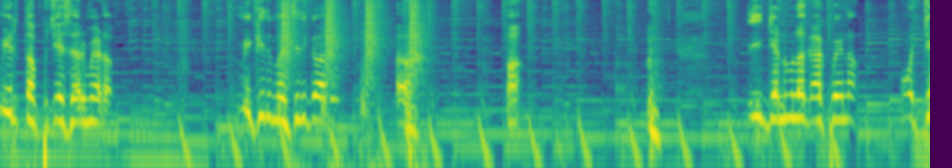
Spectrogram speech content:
మీరు తప్పు చేశారు మేడం. మీకు ఇది మంచిది కాదు. ఈ జన్మలో కాకపోయినా వచ్చే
